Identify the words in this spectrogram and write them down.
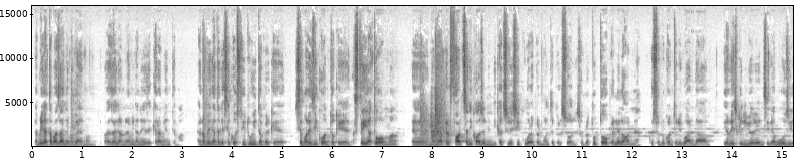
la Brigata Basaglia, vabbè, non, Basaglia non è milanese chiaramente, ma è una brigata che si è costituita perché ci siamo resi conto che stay at home eh, non è per forza di cose un'indicazione sicura per molte persone, soprattutto per le donne, questo per quanto riguarda il rischio di violenze e di abusi,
